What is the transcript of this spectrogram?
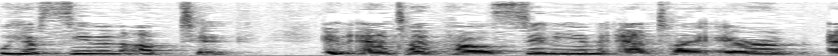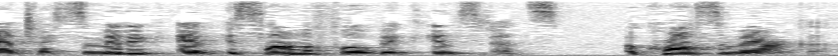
we have seen an uptick in anti Palestinian, anti Arab, anti Semitic, and Islamophobic incidents across America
